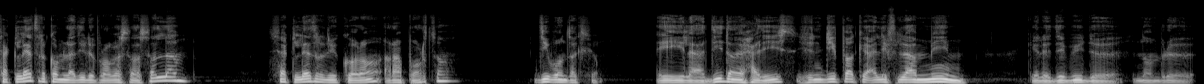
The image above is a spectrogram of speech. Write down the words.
chaque lettre, comme l'a dit le sallam, chaque lettre du Coran rapporte dix bonnes actions. Et il a dit dans le hadith, je ne dis pas que Alif Lam Mim qui est le début de nombreux,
